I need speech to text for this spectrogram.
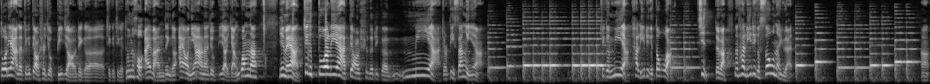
多利亚的这个调式就比较这个这个这个敦厚哀婉，那个艾奥尼亚呢就比较阳光呢？因为啊，这个多利亚调式的这个咪啊，就是第三个音啊，这个咪啊，它离这个哆啊近，对吧？那它离这个嗦呢远。啊，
